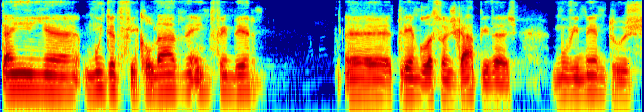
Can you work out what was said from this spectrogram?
têm uh, muita dificuldade em defender triangulações rápidas, movimentos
